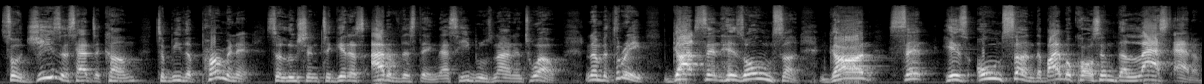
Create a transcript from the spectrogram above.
So Jesus had to come to be the permanent solution to get us out of this thing. That's Hebrews 9 and 12. Number three, God sent his own son. God sent his own son. The Bible calls him the last Adam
